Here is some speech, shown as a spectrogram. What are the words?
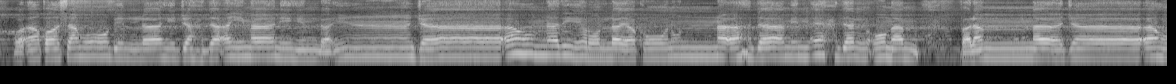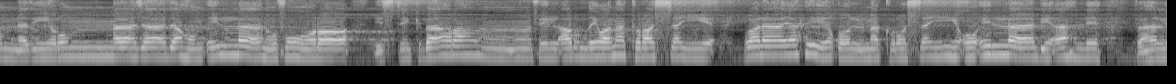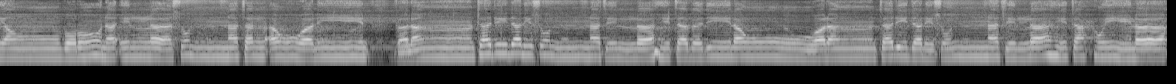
وأقسموا بالله جهد أيمانهم لئن جاءهم نذير ليكونن أهدى من إحدى الأمم. فلما جاءهم نذير ما زادهم إلا نفورا. استكبارا في الأرض ومكر السيء. ولا يحيق المكر السيء إلا بأهله. فهل ينظرون إلا سنة الأولين فلن تجد لسنة الله تبديلا ولن تجد لسنة الله تحويلا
